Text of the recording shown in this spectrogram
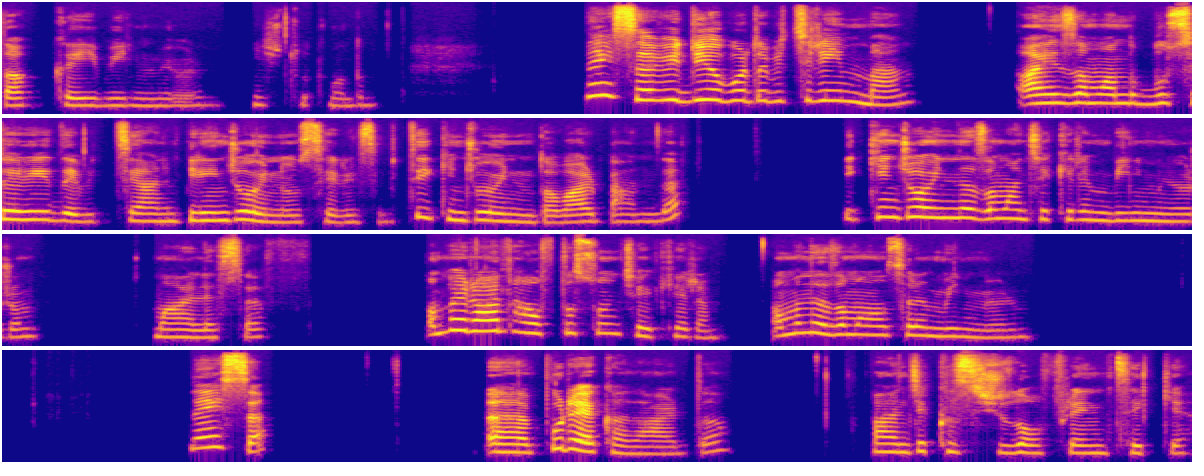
Dakikayı bilmiyorum. Hiç tutmadım. Neyse videoyu burada bitireyim ben. Aynı zamanda bu seri de bitti. Yani birinci oyunun serisi bitti. İkinci oyunu da var bende. İkinci oyunu ne zaman çekerim bilmiyorum. Maalesef. Ama herhalde hafta sonu çekerim. Ama ne zaman atarım bilmiyorum. Neyse. Ee, buraya kadardı. Bence kız şizofreni teki.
